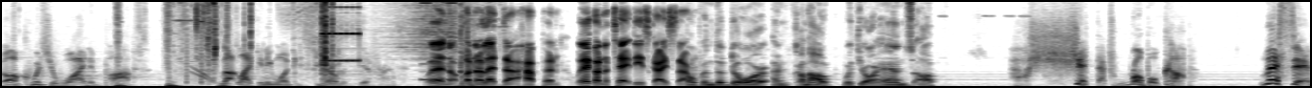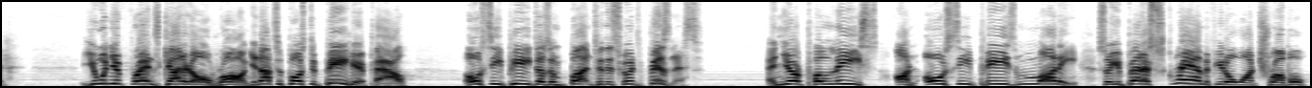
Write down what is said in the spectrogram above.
Oh, quit your whining, pops. It's not like anyone can smell the difference. We're not gonna let that happen. We're gonna take these guys down. Open the door and come out with your hands up. Oh shit, that's RoboCop. Listen, you and your friends got it all wrong. You're not supposed to be here, pal. OCP doesn't butt into this hood's business. And you're police on OCP's money, so you better scram if you don't want trouble.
